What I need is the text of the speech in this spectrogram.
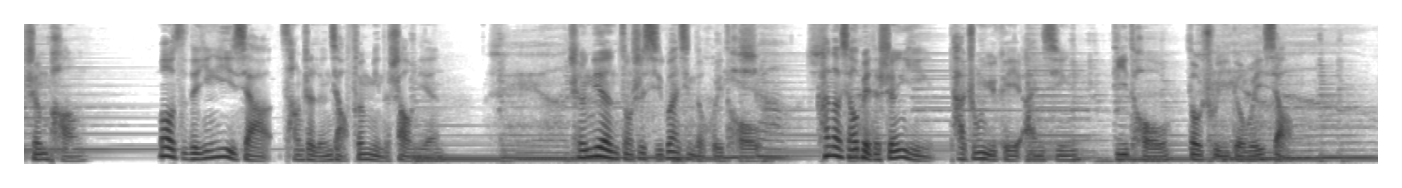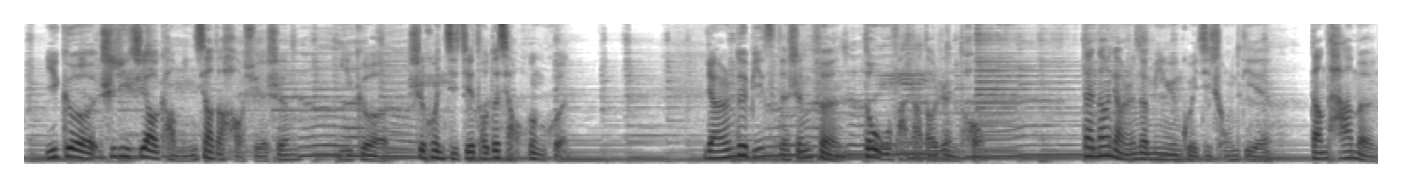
身旁，帽子的阴翳下藏着棱角分明的少年。陈念总是习惯性的回头，看到小北的身影，他终于可以安心低头，露出一个微笑。一个是立志要考名校的好学生，一个是混迹街头的小混混。两人对彼此的身份都无法达到认同，但当两人的命运轨迹重叠。当他们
